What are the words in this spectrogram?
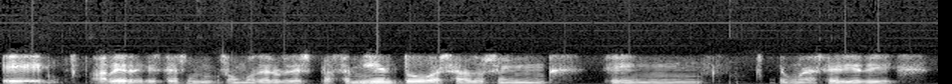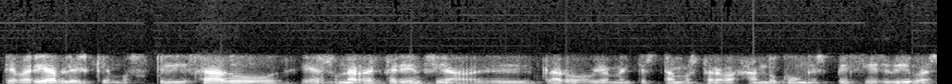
Eh, a ver, estos son, modelos de desplazamiento basados en, en, una serie de, variables que hemos utilizado. Es una referencia, eh, claro, obviamente estamos trabajando con especies vivas.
